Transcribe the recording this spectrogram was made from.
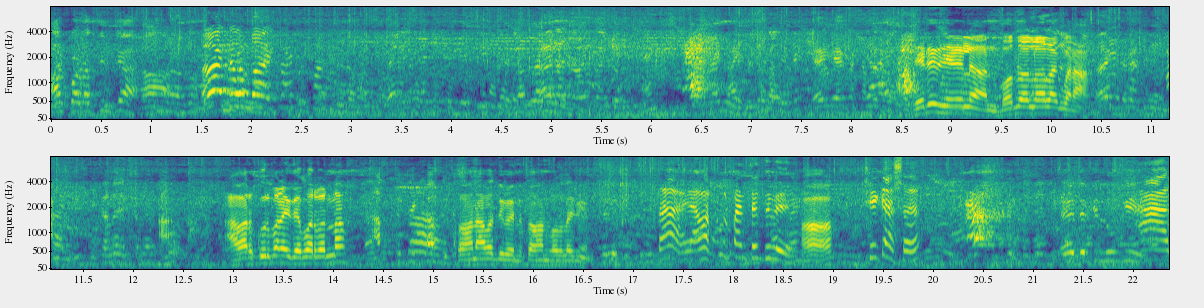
আর কটা তিনটা রেডি রেডি নেন বদলা নেওয়া লাগবে না। আবার কুরবানি দিতে পারবেন না? তখন আবার দিবেন তখন বদলাই নেবেন তাই আবার কুরবানিতে দিবে হ্যাঁ। ঠিক আছে। আর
